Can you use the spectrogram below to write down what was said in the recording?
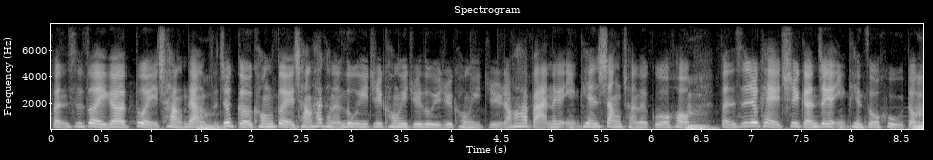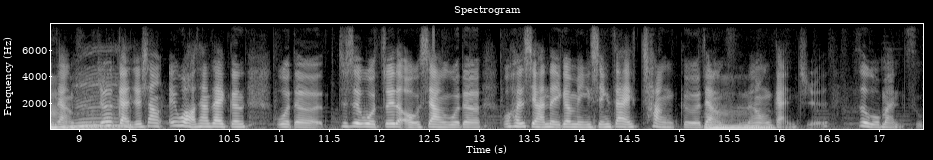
粉丝做一个对唱，这样子、嗯、就隔空对唱，他可能录一句空一句，录一句空一句，然后他把那个影片上传了过后，嗯、粉丝就可以去跟这个影片做互动，这样子，嗯、就感觉像，哎、欸，我好像在跟我的就是我追的偶像，我的我很喜欢的一个明星在唱歌，这样子那种感觉，嗯、自我满足，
